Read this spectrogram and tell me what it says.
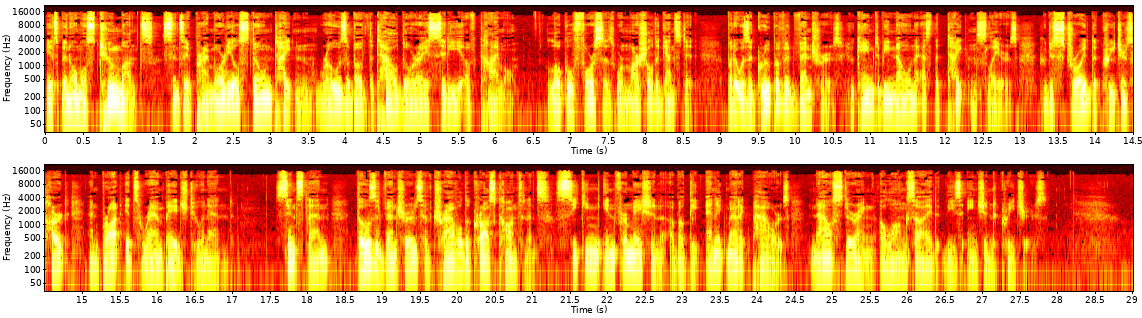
It's been almost two months since a primordial stone titan rose above the Tal'Dorei city of Kaimal. Local forces were marshaled against it, but it was a group of adventurers who came to be known as the Titan Slayers who destroyed the creature's heart and brought its rampage to an end. Since then, those adventurers have traveled across continents seeking information about the enigmatic powers now stirring alongside these ancient creatures.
